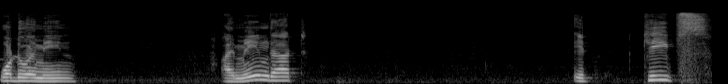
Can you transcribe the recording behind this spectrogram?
What do I mean? I mean that it keeps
